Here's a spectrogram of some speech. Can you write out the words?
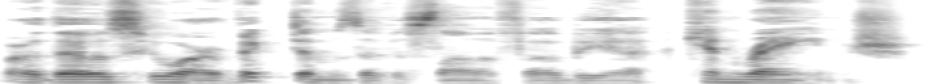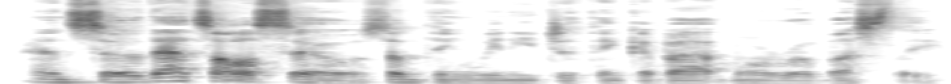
or those who are victims of Islamophobia can range. And so that's also something we need to think about more robustly.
